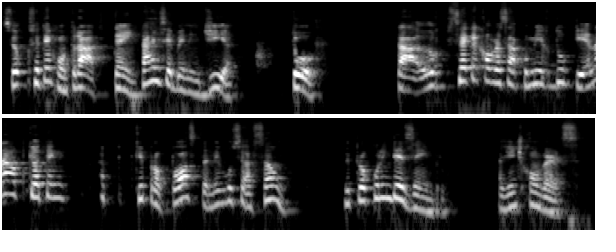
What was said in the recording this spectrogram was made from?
você tem contrato? Tem. Tá recebendo em dia? Tô. Tá, você quer conversar comigo do quê? Não, porque eu tenho. Que proposta, negociação? Me procura em dezembro. A gente conversa.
